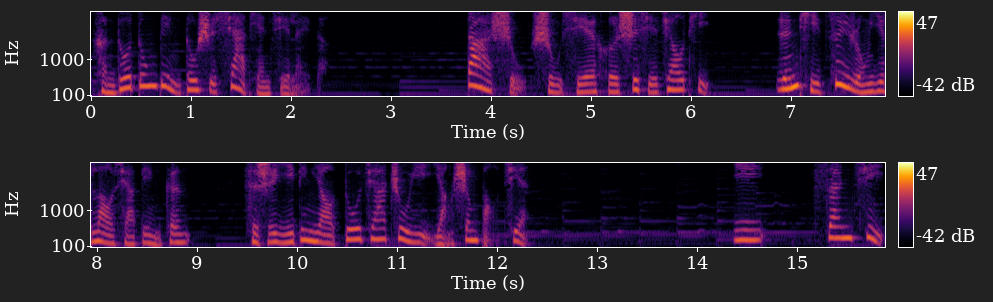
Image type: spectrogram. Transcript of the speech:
很多冬病都是夏天积累的。大暑暑邪和湿邪交替，人体最容易落下病根，此时一定要多加注意养生保健。一三忌，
